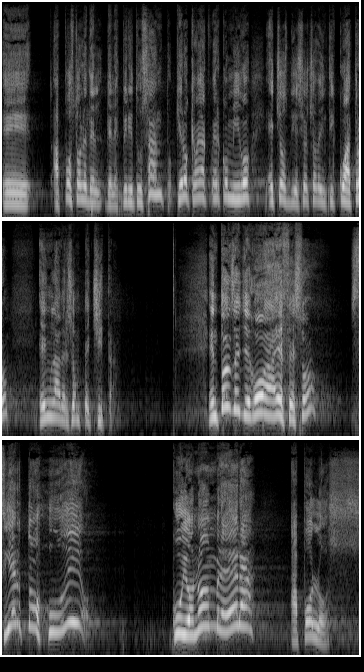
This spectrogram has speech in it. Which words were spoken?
eh, apóstoles del, Espíritu Santo. Quiero que vaya a ver conmigo Hechos 18, 24 en la versión pechita. Entonces llegó a Éfeso cierto judío cuyo nombre era Apolos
